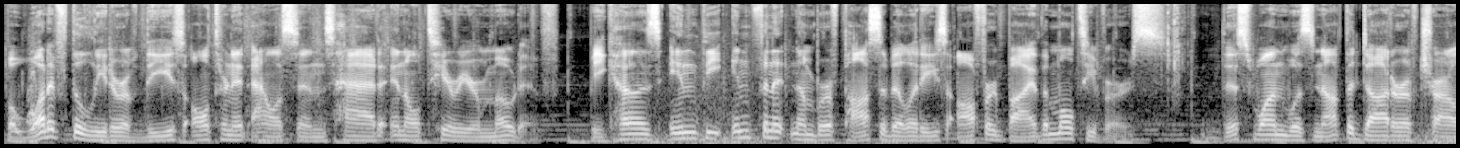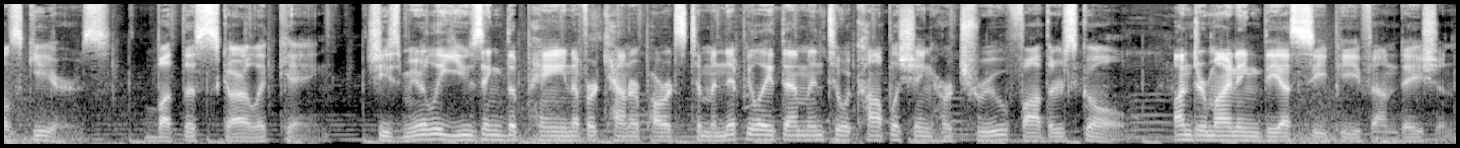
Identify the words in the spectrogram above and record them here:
But what if the leader of these alternate Allisons had an ulterior motive? Because in the infinite number of possibilities offered by the multiverse, this one was not the daughter of Charles Gears, but the Scarlet King. She's merely using the pain of her counterparts to manipulate them into accomplishing her true father's goal, undermining the SCP Foundation.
